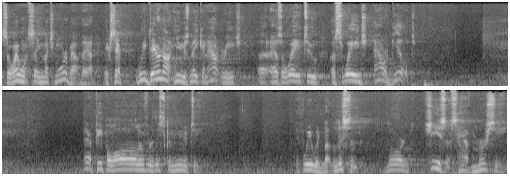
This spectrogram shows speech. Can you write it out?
so I won't say much more about that, except we dare not use Macon Outreach uh, as a way to assuage our guilt. There are people all over this community. If we would but listen, Lord Jesus, have mercy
